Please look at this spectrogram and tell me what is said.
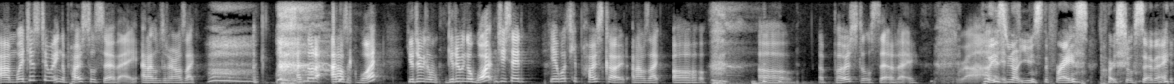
um, "We're just doing a postal survey," and I looked at her and I was like, I thought, and I was like, "What? You're doing a you're doing a what?" And she said, "Yeah, what's your postcode?" And I was like, "Oh, oh." A postal survey, right? Please do not use the phrase postal survey.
